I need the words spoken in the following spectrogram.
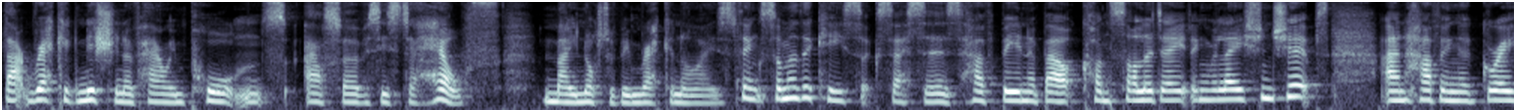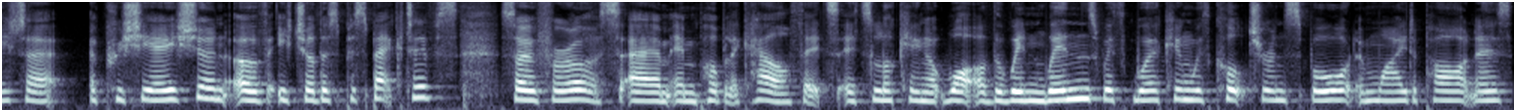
that recognition of how important our service is to health may not have been recognised. I think some of the key successes have been about consolidating relationships and having a greater appreciation of each other's perspectives. So for us um, in public health, it's it's looking at what are the win-wins with working with culture and sport and wider partners.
